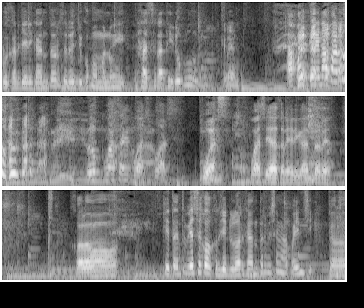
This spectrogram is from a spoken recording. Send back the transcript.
bekerja di kantor sudah cukup memenuhi hasrat hidup lu? Keren. Apa keren apa lu? lu puas saya puas, puas. Puas. Puas ya kerja di kantor ya. Kalau kita itu biasa kalau kerja di luar kantor bisa ngapain sih? Kalau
